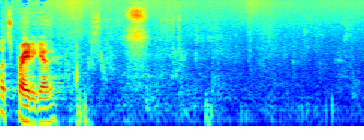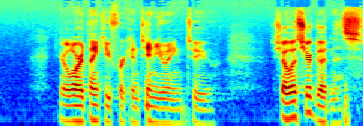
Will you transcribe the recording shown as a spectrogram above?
Let's pray together. Dear Lord, thank you for continuing to show us your goodness.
